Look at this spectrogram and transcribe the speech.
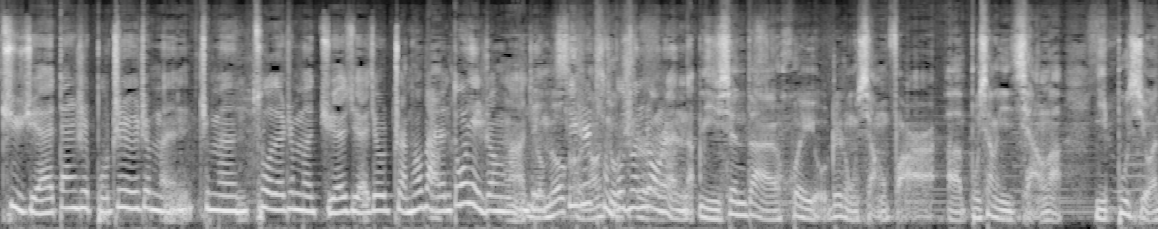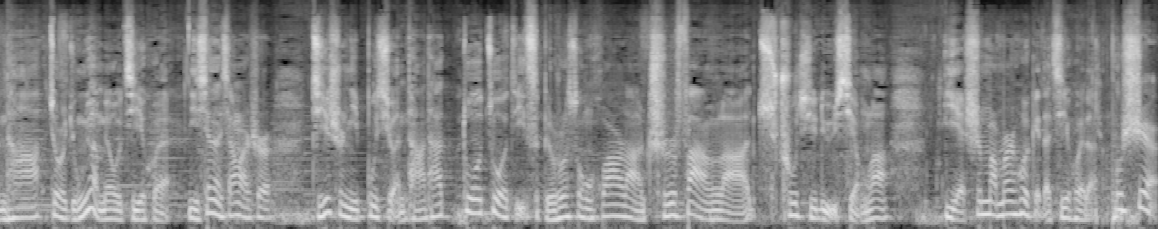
拒绝，但是不至于这么这么做的这么决绝，就是转头把人东西扔了，就有没有可其实挺不尊重人的。你现在会有这种想法，呃，不像以前了，你不喜欢他，就是永远没有机会。你现在想法是，即使你不喜欢他，他多做几次，比如说送花了、吃饭了、出去旅行了，也是慢慢会给他机会的。不是，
